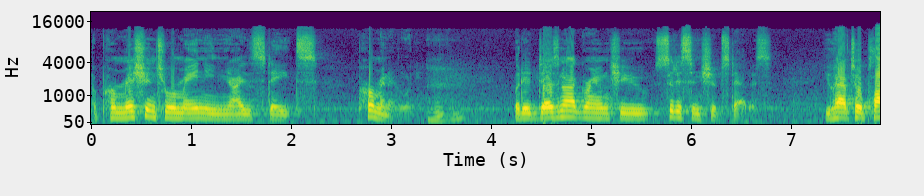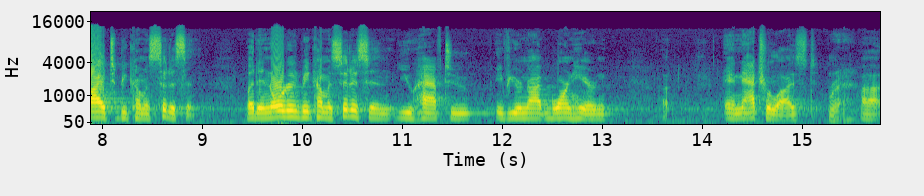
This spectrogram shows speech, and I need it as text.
a permission to remain in the United States permanently, but it does not grant you citizenship status. You have to apply to become a citizen, but in order to become a citizen, you have to, if you're not born here uh, and naturalized, Right. uh,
